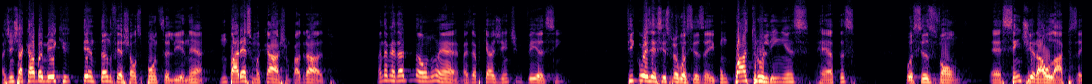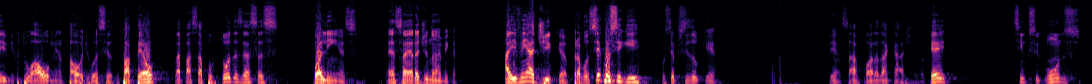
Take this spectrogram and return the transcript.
A gente acaba meio que tentando fechar os pontos ali, né? Não parece uma caixa, um quadrado? Mas na verdade não, não é. Mas é porque a gente vê assim. Fica o exercício para vocês aí. Com quatro linhas retas, vocês vão, é, sem tirar o lápis aí virtual ou mental de vocês do papel, vai passar por todas essas bolinhas. Essa era a dinâmica. Aí vem a dica. Para você conseguir, você precisa o quê? Pensar fora da caixa, ok? Cinco segundos.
